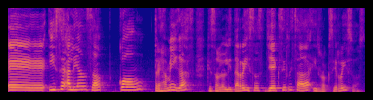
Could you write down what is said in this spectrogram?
eh, hice alianza con tres amigas que son Lolita Rizos, Jexy Rizada y Roxy Rizos.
